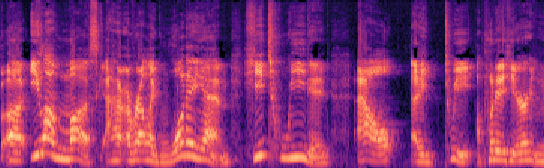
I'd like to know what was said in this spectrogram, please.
uh, Elon Musk, around like 1 a.m., he tweeted out a tweet. I'll put it here, and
